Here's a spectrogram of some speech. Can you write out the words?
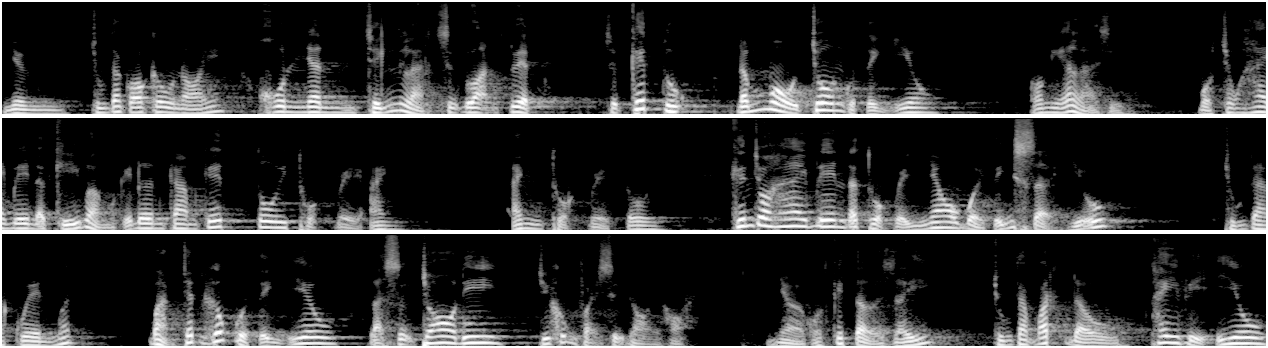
Nhưng chúng ta có câu nói hôn nhân chính là sự đoạn tuyệt, sự kết thúc đấm mồ chôn của tình yêu. Có nghĩa là gì? Một trong hai bên đã ký vào một cái đơn cam kết tôi thuộc về anh, anh thuộc về tôi. Khiến cho hai bên đã thuộc về nhau bởi tính sở hữu. Chúng ta quên mất bản chất gốc của tình yêu là sự cho đi chứ không phải sự đòi hỏi. Nhờ có cái tờ giấy, chúng ta bắt đầu thay vì yêu,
